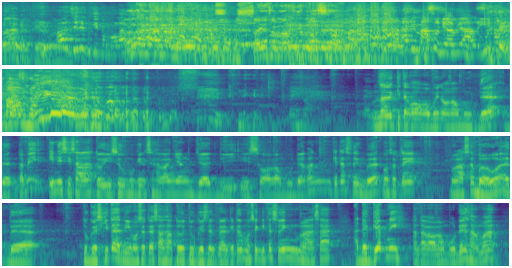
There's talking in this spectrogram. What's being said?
Nah, oke, boleh. Oh jadi begitu mulai. Enggak, enggak, enggak. saya sama Rainer terus Aduh, langsung diambil alih. Ambil. Menarik kita kalau ngomongin orang muda dan tapi ini sih salah satu isu mungkin sekarang yang jadi isu orang muda kan kita sering banget maksudnya merasa bahwa ada tugas kita nih maksudnya salah satu tugas dan PR kita maksudnya kita sering merasa ada gap nih antara orang muda sama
